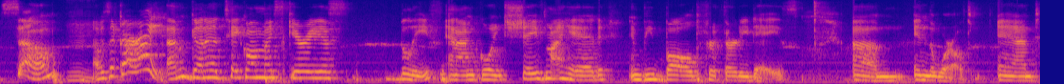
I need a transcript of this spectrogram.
So mm. I was like, all right, I'm going to take on my scariest belief and I'm going to shave my head and be bald for 30 days um, in the world. And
